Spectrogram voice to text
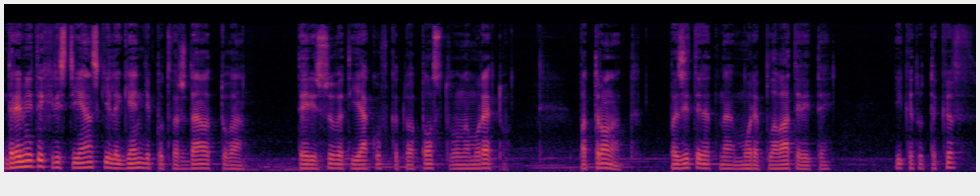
Древните християнски легенди потвърждават това. Те рисуват Яков като апостол на морето, патронът, пазителят на мореплавателите и като такъв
